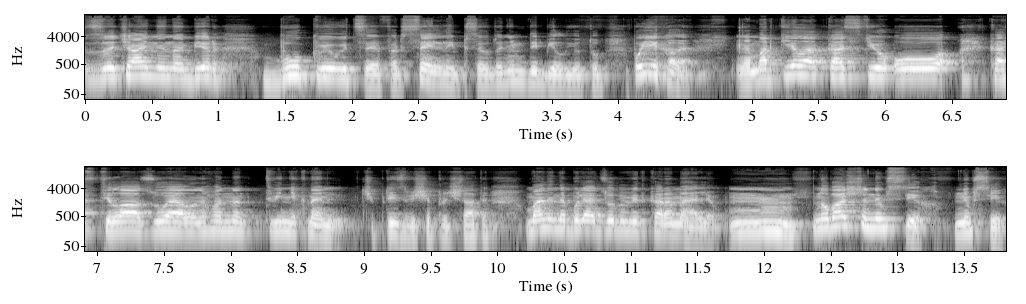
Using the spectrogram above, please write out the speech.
Звичайний набір буквів і цифр. Сильний псевдонім, дебіл Ютуб. Поїхали. Мартіла Кастіо Кастіла Зуел. У нього на твій нікнейм чи прізвище прочитати. У мене не болять зуби від карамелі. Ну, бачите, не всіх. Не всіх.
